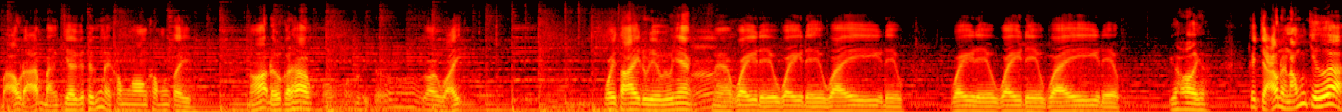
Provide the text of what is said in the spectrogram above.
Bảo đảm bạn chơi cái trứng này không ngon không ăn tiền. Nó được rồi thấy không? Rồi quậy. Quay tay đều đều vô nha. Nè quay đều quay đều quay đều. Quay đều quay đều quay đều. Rồi cái chảo này nóng chưa?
